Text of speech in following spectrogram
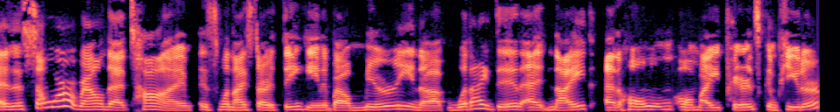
And then somewhere around that time is when I started thinking about marrying up what I did at night at home on my parents' computer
